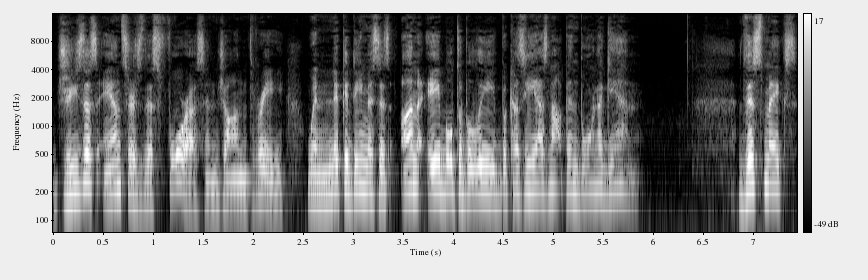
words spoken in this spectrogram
Jesus answers this for us in John 3 when Nicodemus is unable to believe because he has not been born again. This makes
